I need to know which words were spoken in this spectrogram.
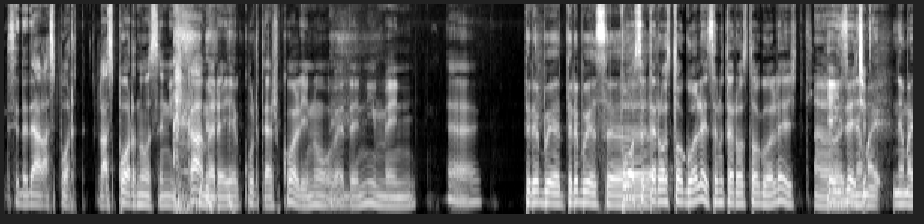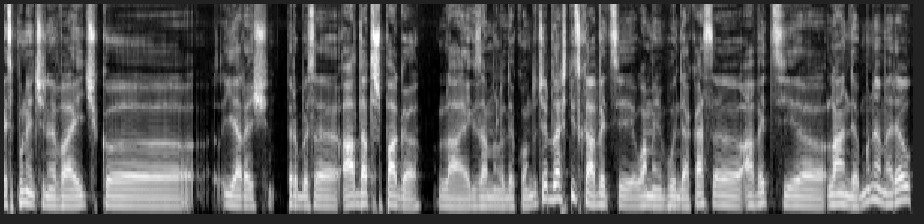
Se dădea la sport. La sport nu sunt nici camere, e curtea școlii, nu vede nimeni. E, Trebuie, trebuie să... Poți să te rostogolești, să nu te rostogolești. Uh, Ei ne, 10. mai, ne mai spune cineva aici că, iarăși, trebuie să... A dat șpagă la examenul de conducere, dar știți că aveți oameni buni de acasă, aveți uh, la îndemână mereu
